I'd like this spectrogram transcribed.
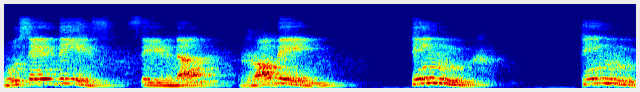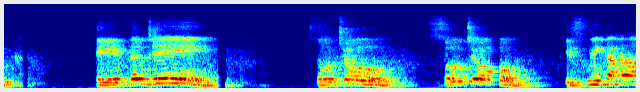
who said this said the robin think think said the jay सोचो सोचो किसने कहा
